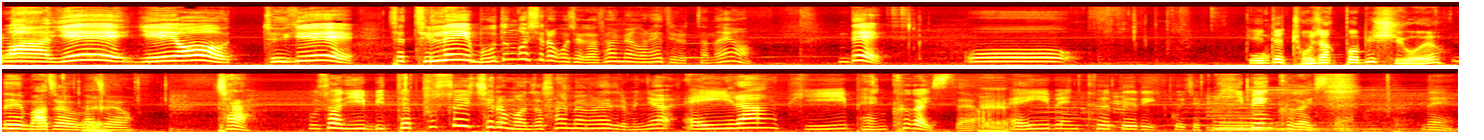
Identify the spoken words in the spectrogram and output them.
와, 얘, 얘요. 되게, 제가 delay의 모든 것이라고 제가 설명을 해드렸잖아요. 근데, 오, 근데 조작법이 쉬워요. 네, 맞아요, 네. 맞아요. 자, 우선 이 밑에 풋스위치를 먼저 설명을 해드리면요. A랑 B bank가 있어요. 네. A bank들이 있고 이제 B bank가 있어요. 네,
